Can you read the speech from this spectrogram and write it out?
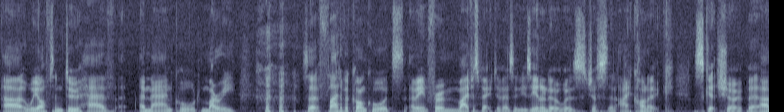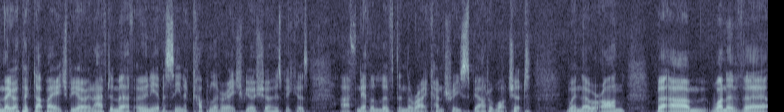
Uh, we often do have a man called Murray. so, Flight of a Conchords, I mean, from my perspective as a New Zealander, was just an iconic skit show. But um, they got picked up by HBO, and I have to admit, I've only ever seen a couple of their HBO shows because I've never lived in the right countries to be able to watch it when they were on. But um, one of the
